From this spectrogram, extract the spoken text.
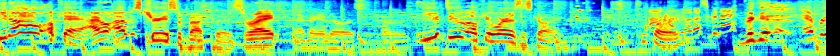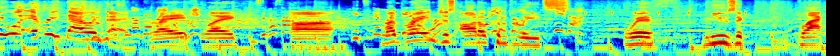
you know? Okay, I, I was curious about this, right? I think I know this. You do? Okay, where is this going? Keep going. Because uh, every every now and then, right? Like, uh, my brain just auto completes with music black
